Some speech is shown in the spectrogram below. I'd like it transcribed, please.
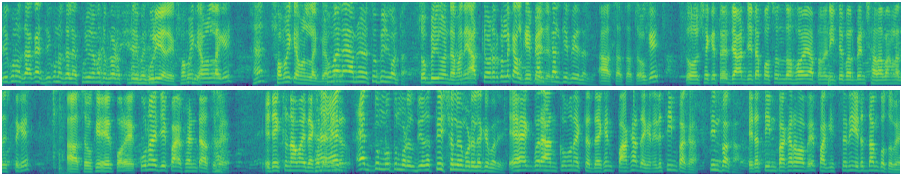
যে কোনো জায়গায় যে কোনো জেলায় কুরিয়ার মধ্যে ডেলিভারি কুরিয়ারে সময় কেমন লাগে? হ্যাঁ? সময় কেমন লাগবে সময় লাগে আপনার চব্বিশ ঘণ্টা। চব্বিশ ঘণ্টা মানে আজকে অর্ডার করলে কালকে পেয়ে যাবে কালকে পেয়ে যাবে। আচ্ছা আচ্ছা আচ্ছা ওকে তো সেক্ষেত্রে যার যেটা পছন্দ হয় আপনারা নিতে পারবেন সারা বাংলাদেশ থেকে। আচ্ছা ওকে এরপরে কোনায় যে ফ্যানটা আছে ভাই এটা একটু নামায় দেখা হ্যাঁ, যায় একদম নতুন মডেল দুই হাজার সালের মডেল একেবারে। একবারে আনকমন একটা দেখেন পাখা দেখেন এটা তিন পাখা। তিন পাখা। এটা তিন পাখার হবে পাকিস্তানি এটার দাম কত ভাই?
